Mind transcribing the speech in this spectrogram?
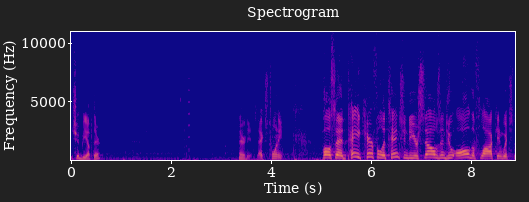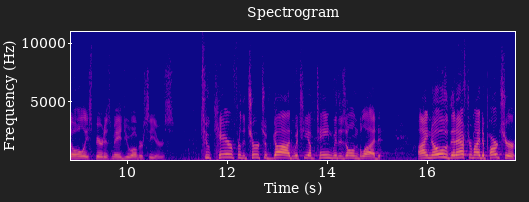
it should be up there. There it is, Acts 20. Paul said, Pay careful attention to yourselves and to all the flock in which the Holy Spirit has made you overseers, to care for the church of God which he obtained with his own blood. I know that after my departure,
